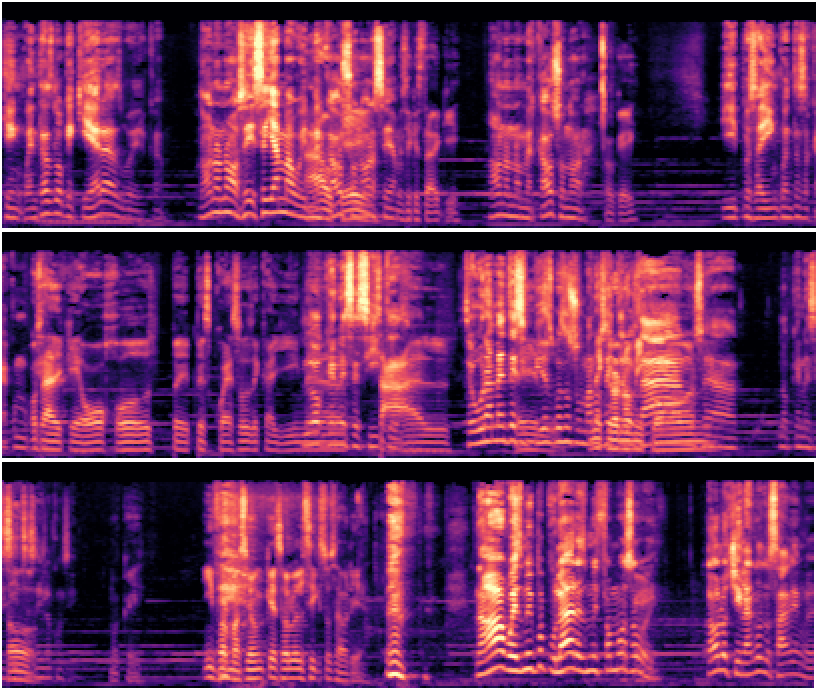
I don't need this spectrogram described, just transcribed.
Que encuentras lo que quieras, güey. No, no, no, sí, se llama, güey. Ah, mercado. Sonora se llama. Pensé que estaba aquí. No, no, no, Mercado Sonora. Ok. Y pues ahí encuentras acá como. O que- sea, de que ojos, pe- pescuezos de gallina. Lo que necesites. Sal. Seguramente si pides huesos humanos ahí te los dan. O sea, lo que necesites Todo. ahí lo consigues. Ok. Información que solo el Sixto sabría. No, güey, es muy popular, es muy famoso, güey. Todos los chilangos lo saben, güey.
